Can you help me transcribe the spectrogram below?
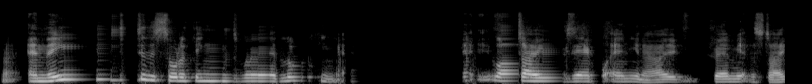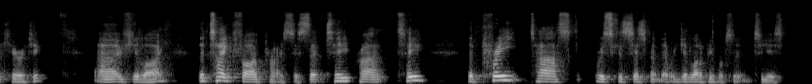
Right? And these are the sort of things we're looking at. Like, so example, and you know, burn me at the stake, heretic, uh, if you like, the take five process, that T, T the pre-task risk assessment that we get a lot of people to, to use.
